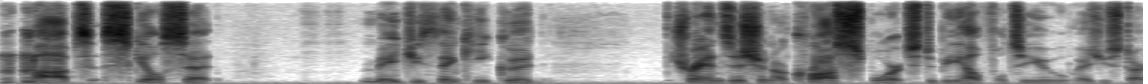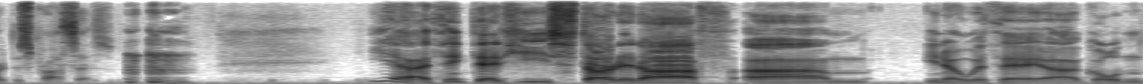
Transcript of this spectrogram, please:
Bob's skill set made you think he could transition across sports to be helpful to you as you start this process? yeah, I think that he started off, um, you know, with a uh, golden.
